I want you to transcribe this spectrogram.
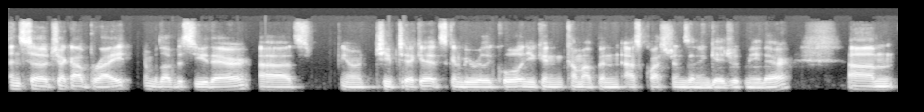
and so check out Bright, and we'd love to see you there. Uh, it's you know cheap ticket. It's going to be really cool, and you can come up and ask questions and engage with me there. Um,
